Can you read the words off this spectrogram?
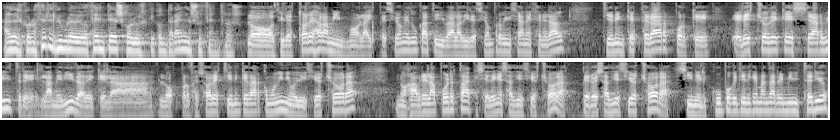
al desconocer el número de docentes con los que contarán en sus centros. Los directores ahora mismo, la inspección educativa, la dirección provincial en general, tienen que esperar porque el hecho de que se arbitre la medida de que los profesores tienen que dar como mínimo 18 horas nos abre la puerta a que se den esas 18 horas, pero esas 18 horas sin el cupo que tiene que mandar el ministerio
